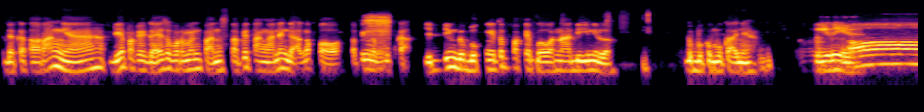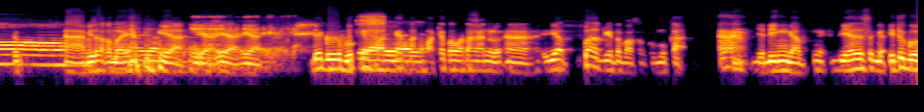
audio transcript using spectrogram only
deket orangnya dia pakai gaya Superman punch tapi tangannya nggak ngepol tapi ngebuka jadi ngebuknya itu pakai bawah nadi ini loh gebuk ke mukanya Oh, gini ya. Oh. nah bisa kebayang Iya, ya ya ya ya dia gebuknya Iya, pakai iya, iya. pakai bawah tangan lu nah dia bak gitu langsung ke muka jadi nggak dia itu gue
